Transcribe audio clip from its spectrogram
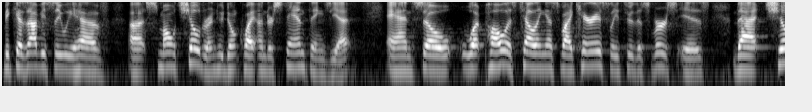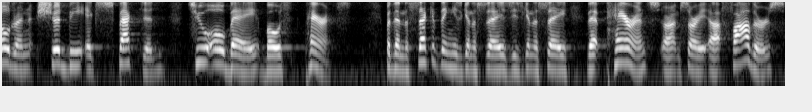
because obviously we have uh, small children who don't quite understand things yet. And so, what Paul is telling us vicariously through this verse is that children should be expected to obey both parents. But then the second thing he's going to say is he's going to say that parents, or I'm sorry, uh, fathers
